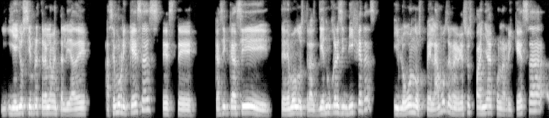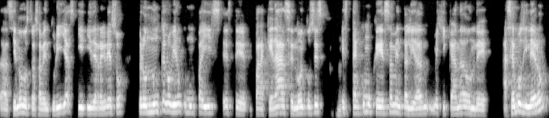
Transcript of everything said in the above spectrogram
y, ellos siempre traen la mentalidad de hacemos riquezas, este, casi casi tenemos nuestras 10 mujeres indígenas y luego nos pelamos de regreso a España con la riqueza, haciendo nuestras aventurillas y, y de regreso pero nunca lo vieron como un país este, para quedarse, ¿no? Entonces, está como que esa mentalidad mexicana donde hacemos dinero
